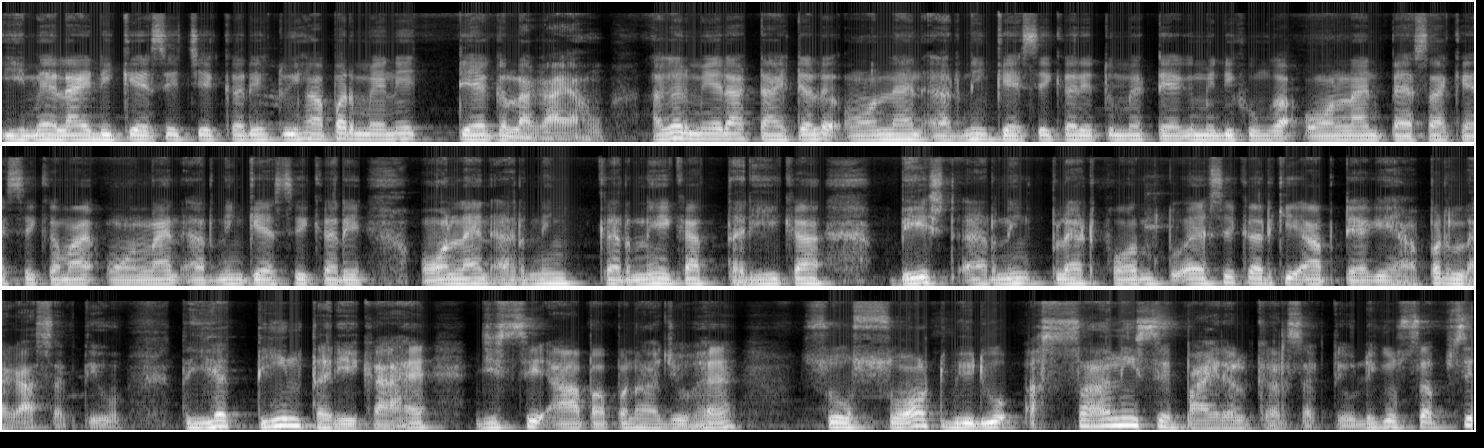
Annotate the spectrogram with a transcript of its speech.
email ID कैसे चेक करें तो यहाँ पर मैंने टैग लगाया हूँ। अगर मेरा टाइटल है ऑनलाइन अर्निंग कैसे करें तो मैं टैग में लिखूँगा ऑनलाइन पैसा कैसे कमाएँ, ऑनलाइन अर्निंग कैसे करें, ऑनलाइन अर्निंग करने का तरीका, बेस्ट अर्निंग प्लेटफॉर्म तो ऐसे करके आप टैग यहाँ पर लगा सकते हो। तो यह तीन तरीका है जिससे आप अपना जो है सो शॉर्ट वीडियो आसानी से वायरल कर सकते हो। लेकिन सबसे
